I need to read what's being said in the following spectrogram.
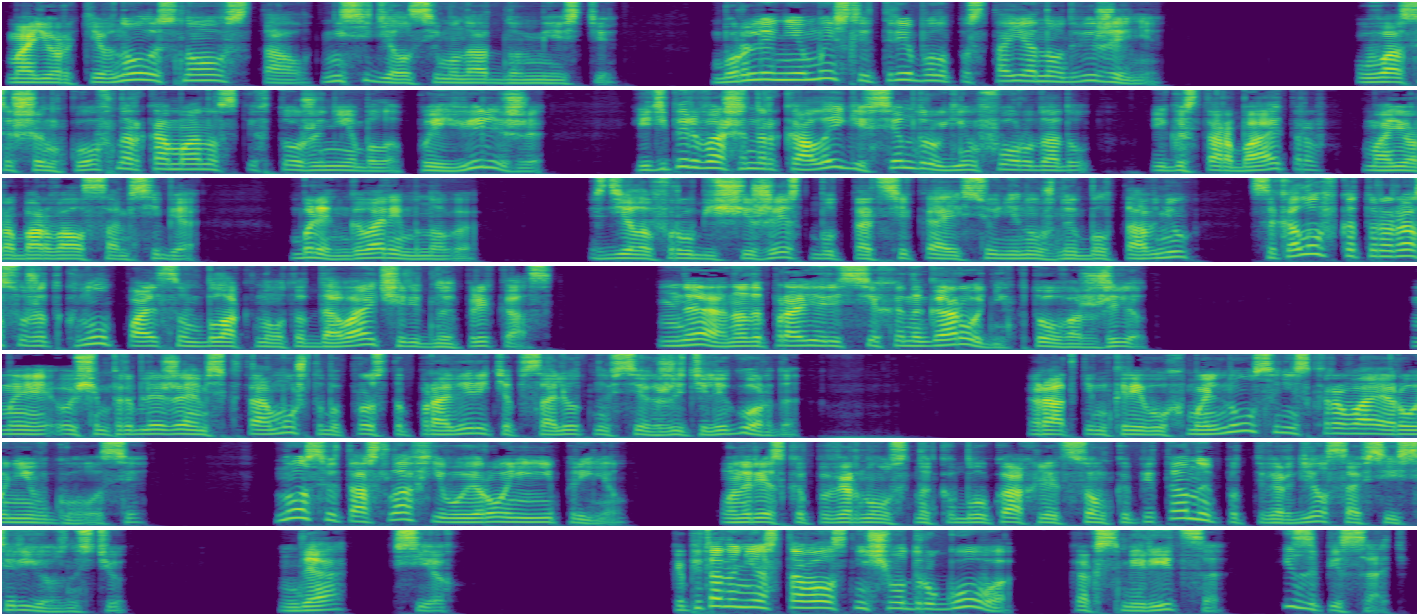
Майор кивнул и снова встал, не сиделся ему на одном месте. Бурление мысли требовало постоянного движения. У вас и шинков наркомановских тоже не было. Появились же. И теперь ваши нарколыги всем другим фору дадут. И гастарбайтеров. Майор оборвал сам себя. Блин, говори много. Сделав рубящий жест, будто отсекая всю ненужную болтовню, Соколов в который раз уже ткнул пальцем в блокнот, отдавая очередной приказ. Да, надо проверить всех иногородних, кто у вас живет. Мы очень приближаемся к тому, чтобы просто проверить абсолютно всех жителей города. Раткин криво ухмыльнулся, не скрывая иронии в голосе. Но Святослав его иронии не принял. Он резко повернулся на каблуках лицом к капитану и подтвердил со всей серьезностью. Да, всех. Капитану не оставалось ничего другого, как смириться и записать.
